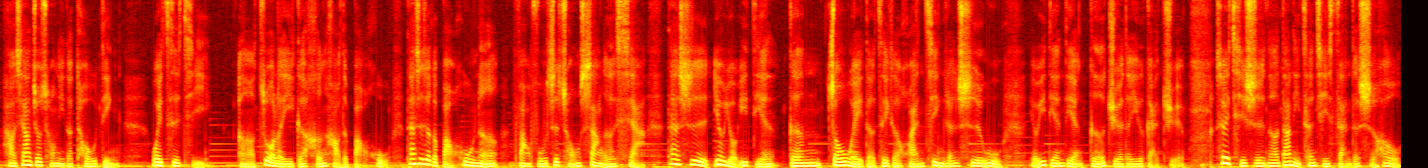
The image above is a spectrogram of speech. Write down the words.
好像就从你的头顶为自己呃做了一个很好的保护。但是这个保护呢，仿佛是从上而下，但是又有一点跟周围的这个环境、人、事物。有一点点隔绝的一个感觉，所以其实呢，当你撑起伞的时候，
